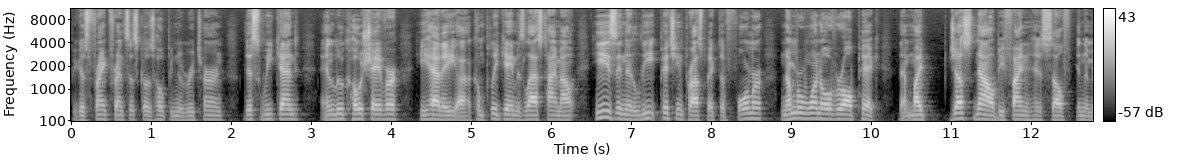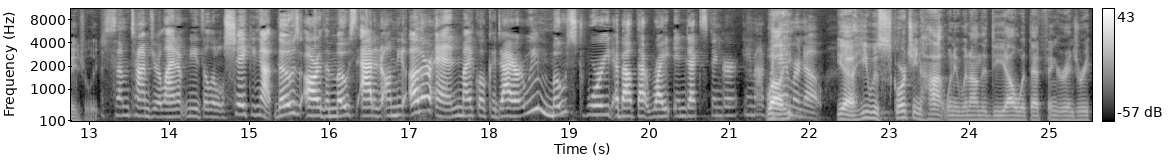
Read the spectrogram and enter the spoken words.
because Frank Francisco is hoping to return this weekend. And Luke Hochevar, he had a uh, complete game his last time out. He's an elite pitching prospect, a former number one overall pick that might just now be finding himself in the major leagues. Sometimes your lineup needs a little shaking up. Those are the most added. On the other end, Michael Cuddyer, are we most worried about that right index finger, Emac, well, him he, or no? Yeah, he was scorching hot when he went on the DL with that finger injury,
